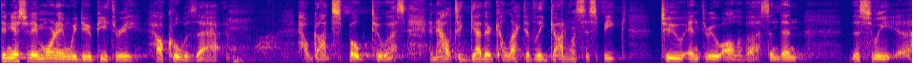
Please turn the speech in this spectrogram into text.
Then yesterday morning we do P3. How cool was that? How God spoke to us and how together collectively God wants to speak to and through all of us. And then the sweet uh,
